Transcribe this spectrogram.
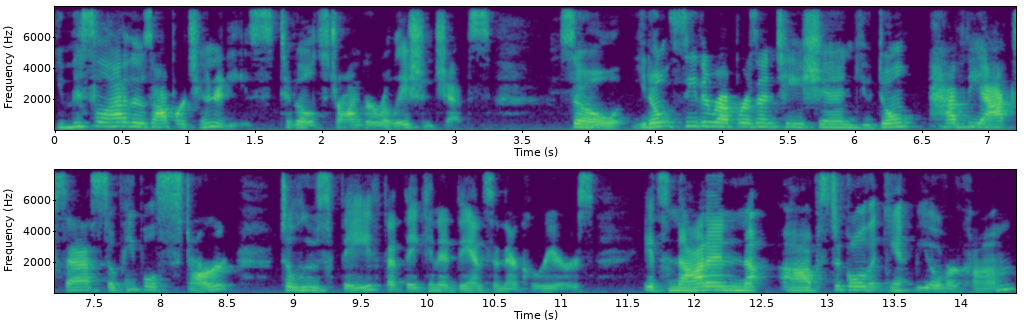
you miss a lot of those opportunities to build stronger relationships. So you don't see the representation, you don't have the access. So people start to lose faith that they can advance in their careers. It's not an obstacle that can't be overcome.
